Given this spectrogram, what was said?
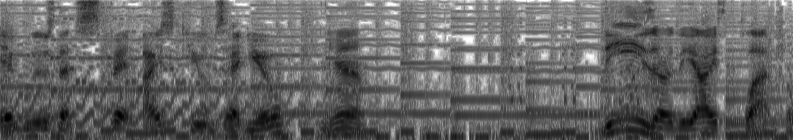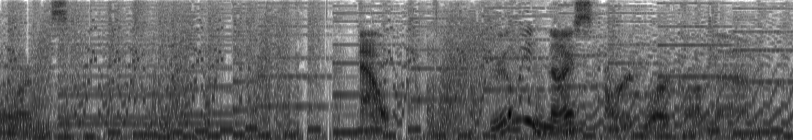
Igloos that spit ice cubes at you. Yeah. These are the ice platforms. Ow. Really nice artwork on them.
